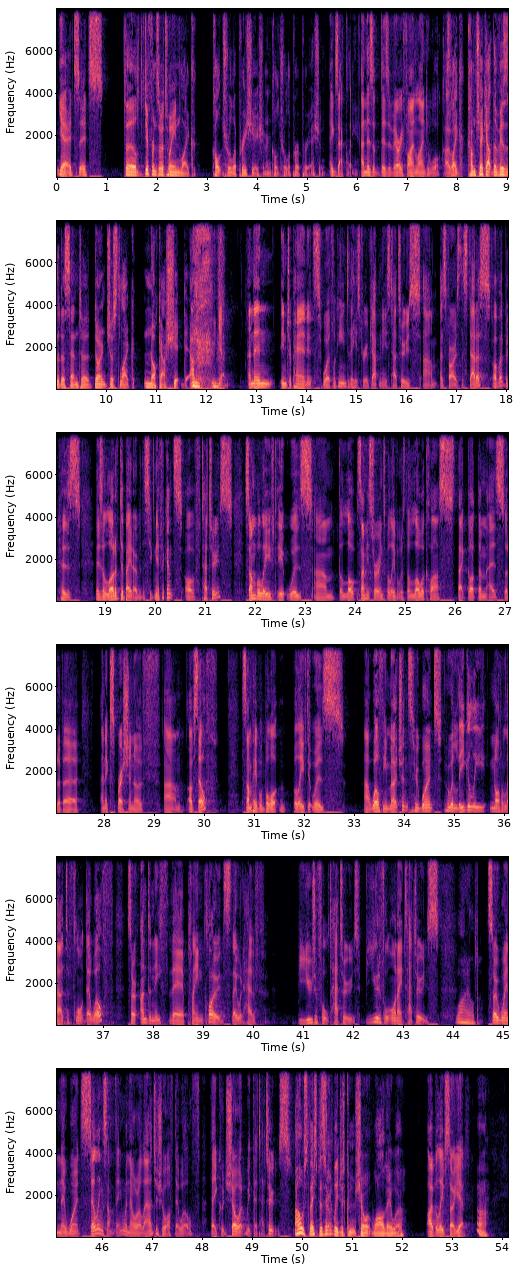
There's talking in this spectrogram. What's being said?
Yeah, it's it's the difference between like cultural appreciation and cultural appropriation. Exactly. And there's a there's a very fine line to walk. I It's would- like come check out the visitor center, don't just like knock our shit down. yeah. And then in Japan, it's worth looking into the history of Japanese tattoos um, as far as the status of it, because there's a lot of debate over the significance of tattoos. Some believed it was um, the low. Some historians believe it was the lower class that got them as sort of a an expression of um, of self. Some people belo- believed it was uh, wealthy merchants who weren't who were legally not allowed to flaunt their wealth. So underneath their plain clothes, they would have beautiful tattoos, beautiful ornate tattoos. Wild. So when they weren't selling something, when they were allowed to show off their wealth, they could show it with their tattoos. Oh, so they specifically just couldn't show it while they were. I believe so, yeah. Oh.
